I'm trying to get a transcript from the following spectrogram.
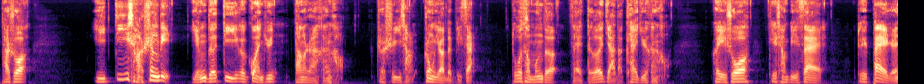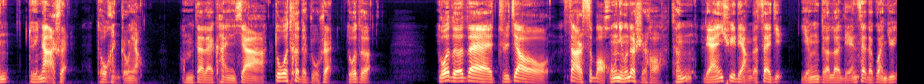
他说：“以第一场胜利赢得第一个冠军当然很好，这是一场重要的比赛。”多特蒙德在德甲的开局很好，可以说这场比赛对拜仁、对纳帅都很重要。我们再来看一下多特的主帅罗泽。罗泽在执教萨尔斯堡红牛的时候，曾连续两个赛季赢得了联赛的冠军。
